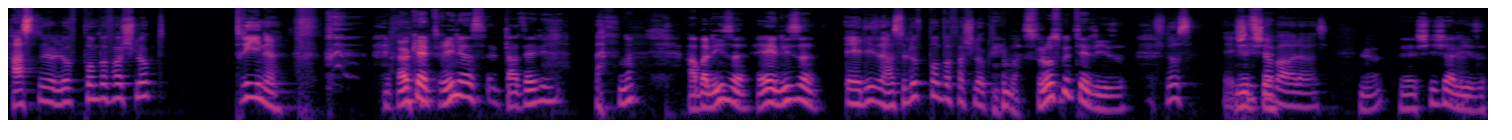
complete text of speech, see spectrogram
hast du eine Luftpumpe verschluckt? Trine. Okay, Trine ist tatsächlich. Ne? Aber Lise, hey Lise, Ey, Lisa, hast du Luftpumpe verschluckt? was ist los mit dir, Lise? Was ist los? Ey. Shisha-Bar oder was? Ja, Shisha-Lise.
